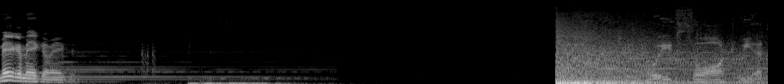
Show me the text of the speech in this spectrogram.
මේක මේක මේක We thought we had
